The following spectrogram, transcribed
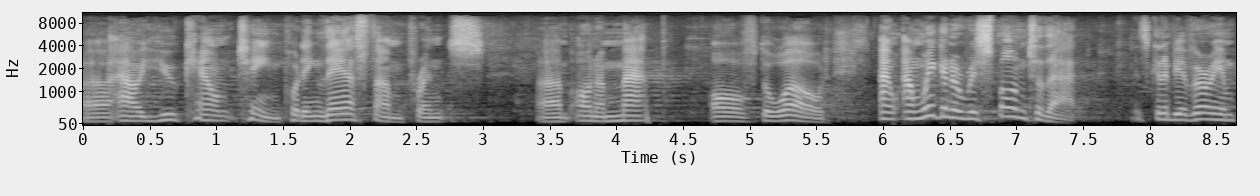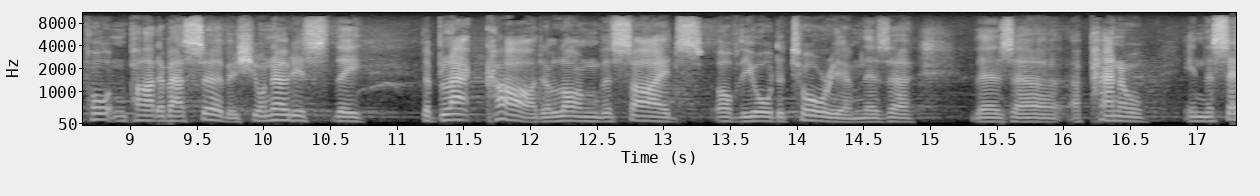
uh, our YouCount team putting their thumbprints um, on a map of the world. And, and we're going to respond to that. It's going to be a very important part of our service. You'll notice the, the black card along the sides of the auditorium. There's a, there's a, a panel in the south.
